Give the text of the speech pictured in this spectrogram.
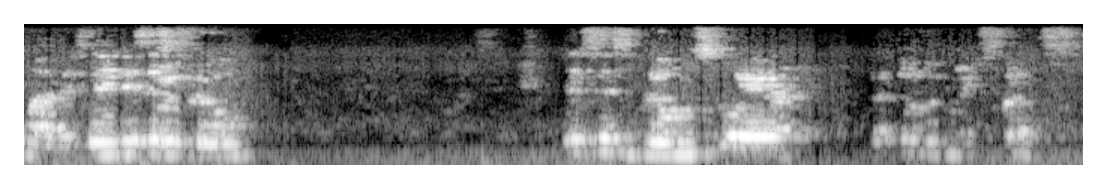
Mother's Day. This is Bloom. This is Bloom Square. That doesn't make sense.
